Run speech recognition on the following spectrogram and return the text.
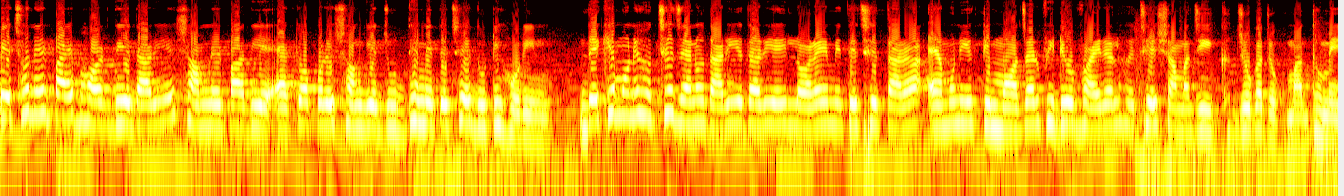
পেছনের পায়ে ভর দিয়ে দাঁড়িয়ে, সামনের পা দিয়ে একে অপরের সঙ্গে যুদ্ধে মেতেছে দুটি হরিণ। দেখে মনে হচ্ছে যেন দাঁড়িয়ে দাঁড়িয়ে এই লড়াই মেতেছে তারা, এমনই একটি মজার ভিডিও ভাইরাল হয়েছে সামাজিক যোগাযোগ মাধ্যমে।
